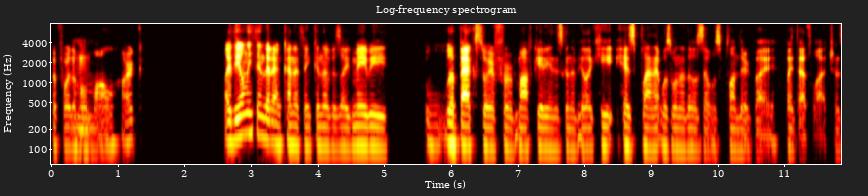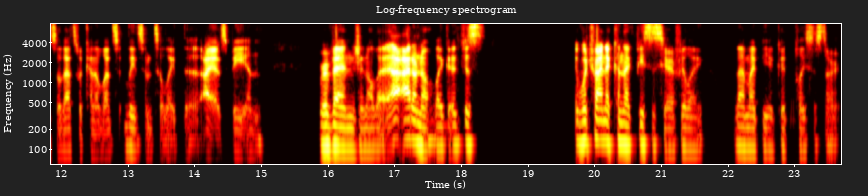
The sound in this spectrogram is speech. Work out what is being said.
before the whole Mhm. Maul arc. Like the only thing that I'm kind of thinking of is like maybe the backstory for Moff Gideon is going to be like he his planet was one of those that was plundered by by Death Watch, and so that's what kind of leads leads him to like the ISB and revenge and all that. I, I don't know, like it just we're trying to connect pieces here. I feel like that might be a good place to start.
